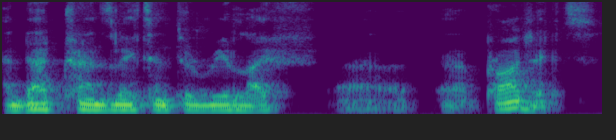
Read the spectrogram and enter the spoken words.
and that translates into real life uh, uh, projects.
